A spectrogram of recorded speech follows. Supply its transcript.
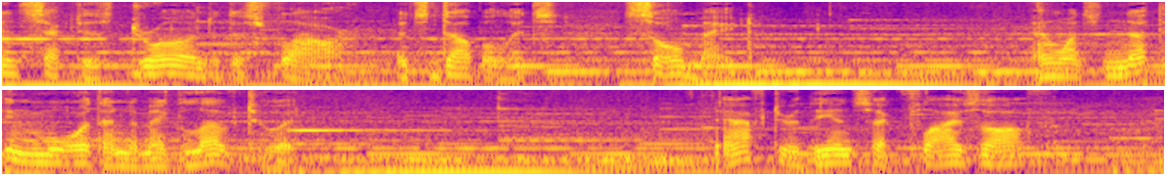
insect is drawn to this flower. It's double, it's soulmate, and wants nothing more than to make love to it. After the insect flies off,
